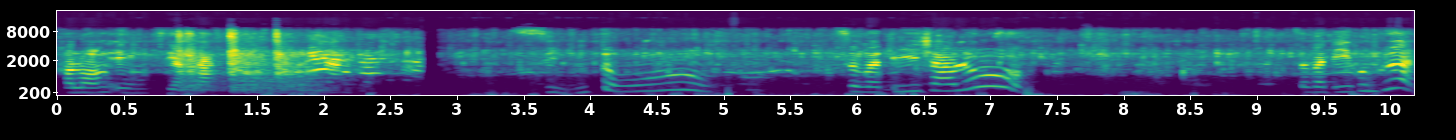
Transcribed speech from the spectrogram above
เขาร้องเองเสียงดัง สิงโต สวัสดีชาวลูก สวัสดีคุณเพื่อน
